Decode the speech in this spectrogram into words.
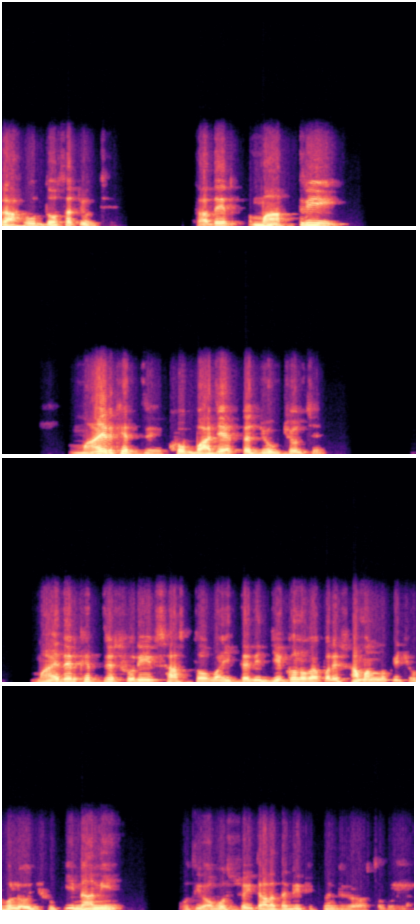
রাহুর দশা চলছে, তাদের মাতৃ, মায়ের ক্ষেত্রে খুব বাজে একটা যোগ চলছে। মায়েদের ক্ষেত্রে শরীর, স্বাস্থ্য বা ইত্যাদি যে কোনো ব্যাপারে সামান্য কিছু হলেও ঝুঁকি না নিয়ে অতি অবশ্যই তাড়াতাড়ি ট্রিটমেন্টের ব্যবস্থা করলেন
